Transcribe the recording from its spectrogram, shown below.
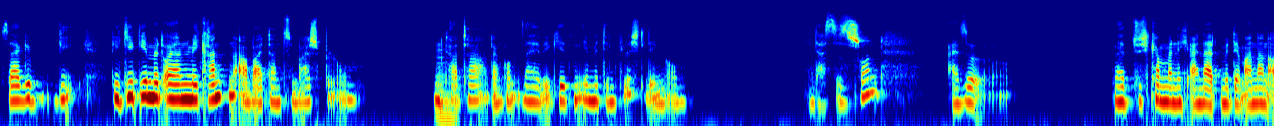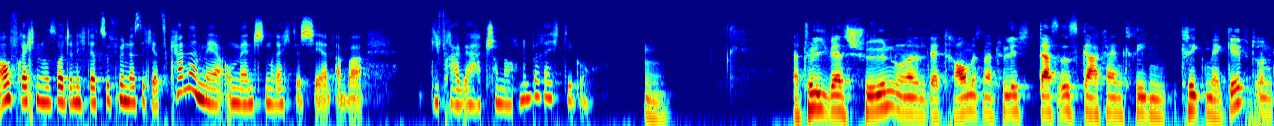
sage, wie, wie geht ihr mit euren Migrantenarbeitern zum Beispiel um in mhm. Katar? Dann kommt nachher, wie geht denn ihr mit den Flüchtlingen um? Und das ist schon, also natürlich kann man nicht Einheit mit dem anderen aufrechnen und es sollte nicht dazu führen, dass sich jetzt keiner mehr um Menschenrechte schert, aber die Frage hat schon auch eine Berechtigung. Mhm. Natürlich wäre es schön oder der Traum ist natürlich, dass es gar keinen Krieg, Krieg mehr gibt und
